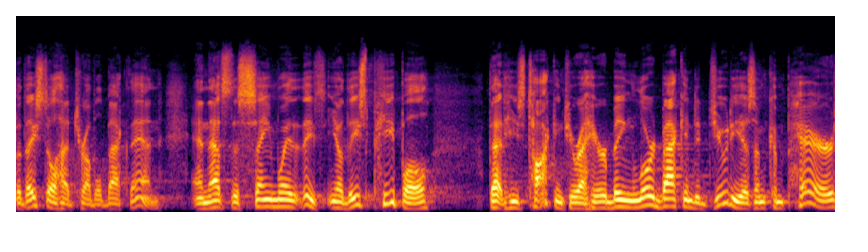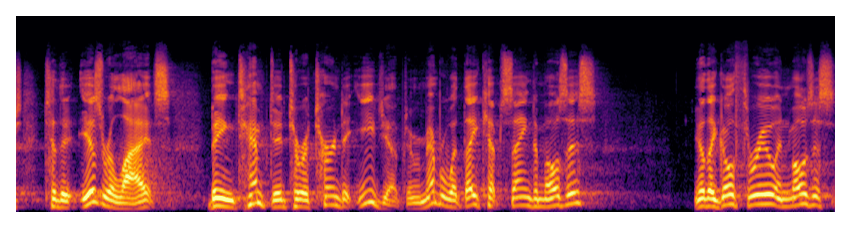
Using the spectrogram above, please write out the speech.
but they still had trouble back then. And that's the same way that these, you know, these people that he's talking to right here being lured back into Judaism compares to the Israelites being tempted to return to Egypt. And remember what they kept saying to Moses? You know, they go through and Moses,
